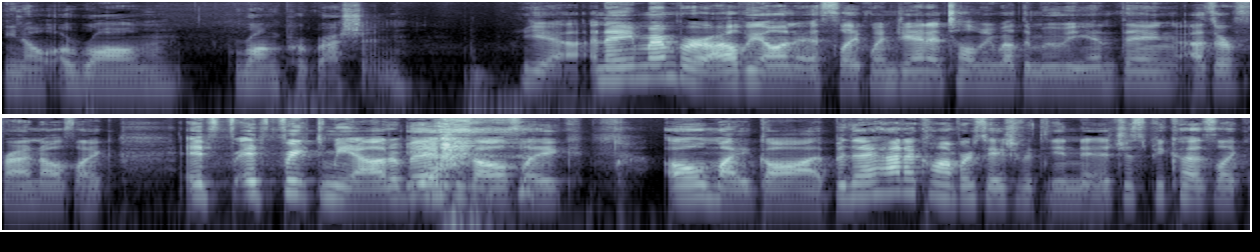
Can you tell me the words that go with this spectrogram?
you know, a wrong wrong progression. Yeah, and I remember, I'll be honest, like when Janet told me about the movie in thing as her friend, I was like, it it freaked me out a bit because I was like, oh my god. But then I had a conversation with you, and it's just because like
